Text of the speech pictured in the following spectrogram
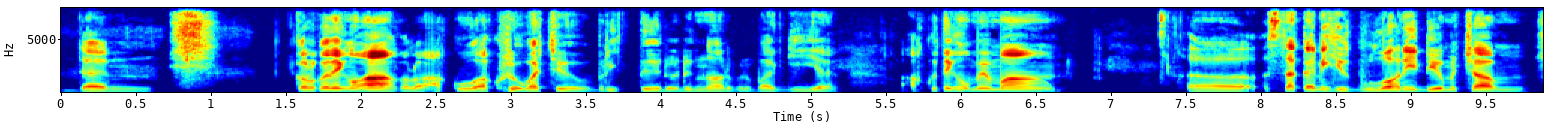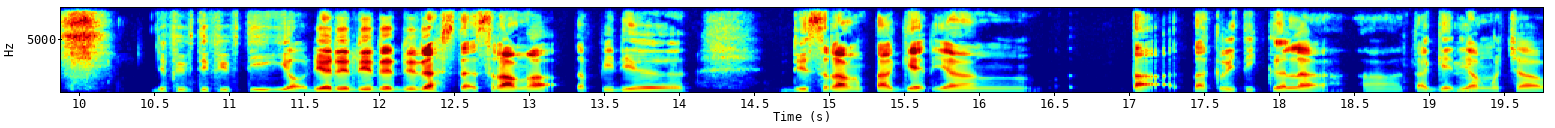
dan kalau kau tengok ah kalau aku aku duk baca berita duk dengar daripada pagi kan. Aku tengok memang uh, setakat ni Hizbullah ni dia macam dia 50-50 lagi tau. Dia, dia, dia, dia, dia dah start serang tak. Tapi dia dia serang target yang tak tak kritikal lah. Uh, target Hmm. yang macam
